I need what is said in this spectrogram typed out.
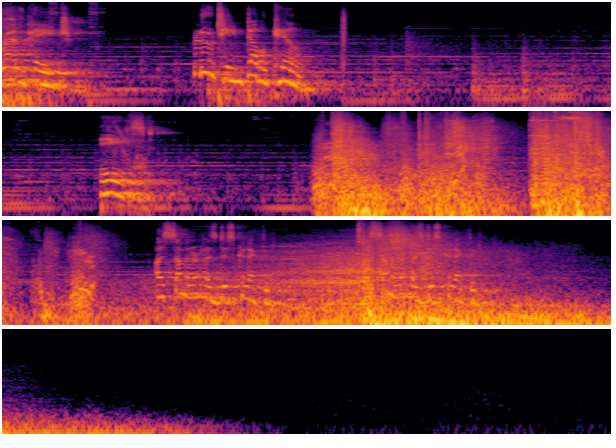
Rampage. Blue Team double kill. Aced. A summoner has disconnected. A summoner has disconnected.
